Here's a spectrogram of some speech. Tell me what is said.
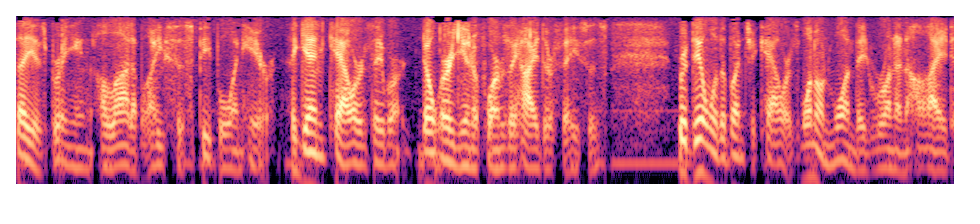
say is bringing a lot of ISIS people in here. Again, cowards. They weren't, don't wear uniforms. They hide their faces we're dealing with a bunch of cowards. One on one, they'd run and hide.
